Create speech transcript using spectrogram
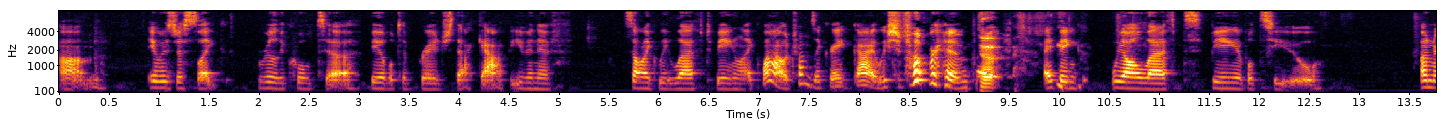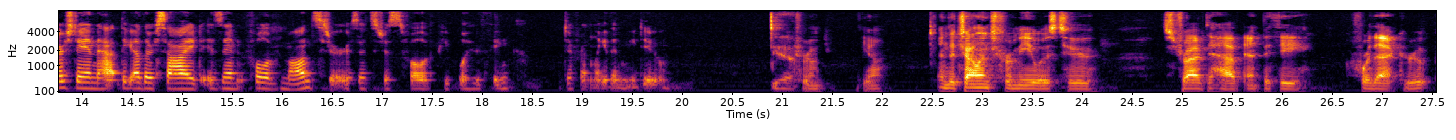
um, it was just like really cool to be able to bridge that gap, even if it's not like we left being like, wow, Trump's a great guy. We should vote for him. But I think we all left being able to understand that the other side isn't full of monsters. It's just full of people who think differently than we do. Yeah, True. Yeah. And the challenge for me was to strive to have empathy for that group.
